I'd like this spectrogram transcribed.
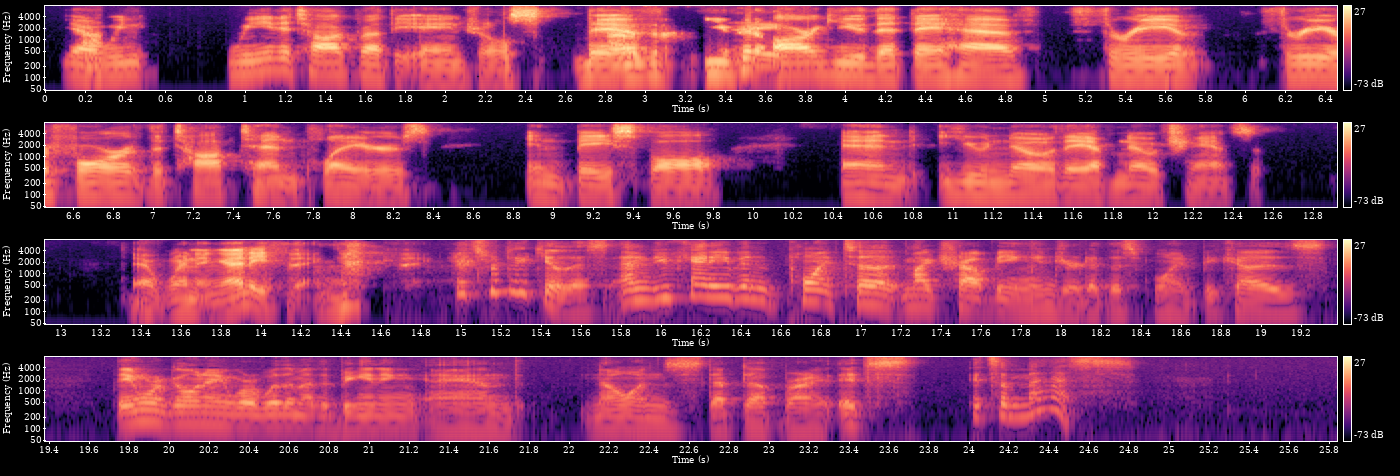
Yeah, uh, we we need to talk about the Angels. They have you could argue that they have three of three or four of the top 10 players in baseball and you know they have no chance at winning anything. It's ridiculous. And you can't even point to Mike Trout being injured at this point because they weren't going anywhere with him at the beginning and no one's stepped up right. It's it's a mess.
